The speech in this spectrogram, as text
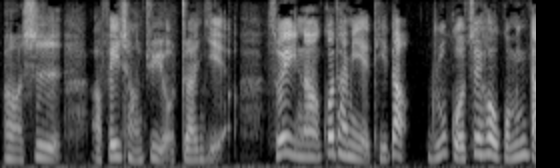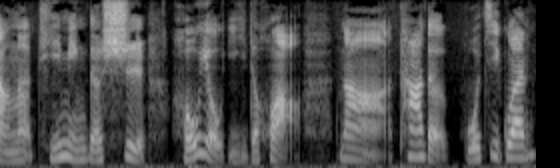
呃，是呃非常具有专业，所以呢，郭台铭也提到，如果最后国民党呢提名的是侯友谊的话，那他的国际观、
